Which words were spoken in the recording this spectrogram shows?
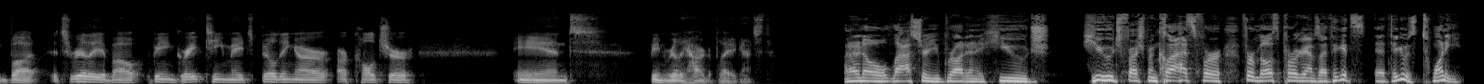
But it's really about being great teammates, building our our culture and being really hard to play against. And I know last year you brought in a huge huge freshman class for for most programs. I think it's I think it was 20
